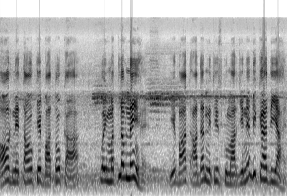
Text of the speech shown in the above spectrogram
और नेताओं के बातों का कोई मतलब नहीं है। ये बात आदर नीतीश कुमार जी ने भी कह दिया है।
